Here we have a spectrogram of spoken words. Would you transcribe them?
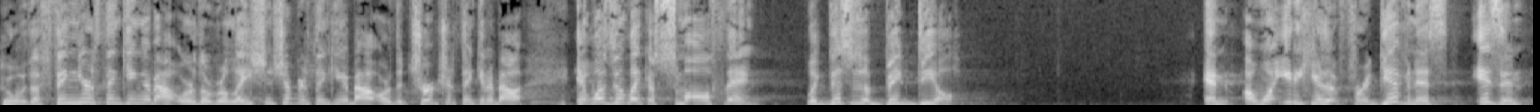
who the thing you're thinking about, or the relationship you're thinking about, or the church you're thinking about, it wasn't like a small thing. Like, this is a big deal. And I want you to hear that forgiveness isn't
